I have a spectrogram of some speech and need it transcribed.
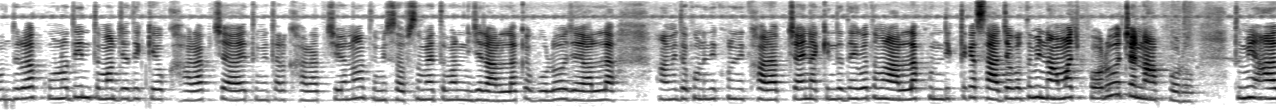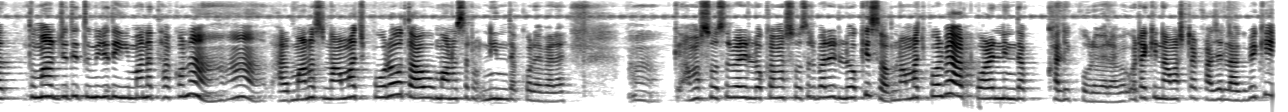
বন্ধুরা কোনো দিন তোমার যদি কেউ খারাপ চায়, তুমি তার খারাপ চেয়েও না। তুমি সবসময় তোমার নিজের আল্লাহকে বলো যে, আল্লাহ, আমি তো কোনো দিন কোনো দিন খারাপ চাই না। কিন্তু দেখব তোমার আল্লাহ কোন দিক থেকে সাহায্য করো? তুমি নামাজ পড়ো চাই না পড়ো? তুমি আর তোমার যদি, তুমি যদি ইমানে থাকো না হ্যাঁ আর মানুষ নামাজ পড়েও তাও মানুষের নিন্দা করে বেড়ায়। আমার শ্বশুরবাড়ির লোক, আমার শ্বশুরবাড়ির লোকই সব। নামাজ পড়বে আর পরের নিন্দা খালি করে বেড়াবে। ওটা কি নামাজটা কাজে লাগবে কি?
